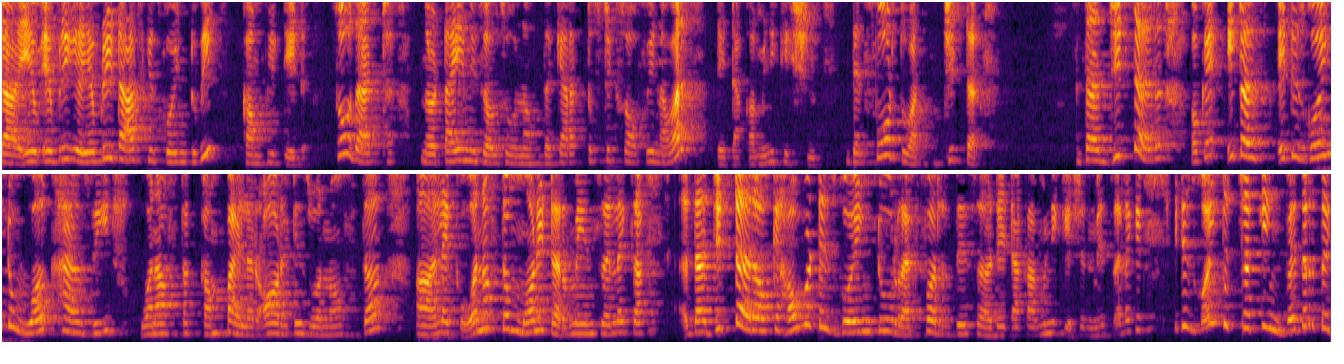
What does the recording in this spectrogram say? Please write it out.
every every task is going to be completed so that the time is also one of the characteristics of in our data communication. Then fourth one jitter the jitter okay it is it is going to work as the one of the compiler or it is one of the uh, like one of the monitor. Means uh, like uh, the jitter okay how it is going to refer this uh, data communication? Means uh, like it is going to checking whether the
